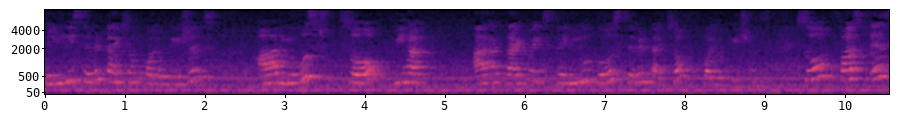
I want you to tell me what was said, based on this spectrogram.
mainly seven types of collocations are used so we have, I have tried to explain you those seven types of collocations. So first is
